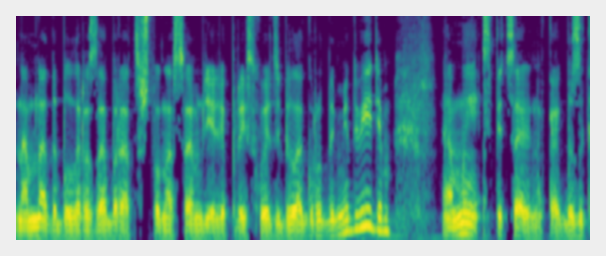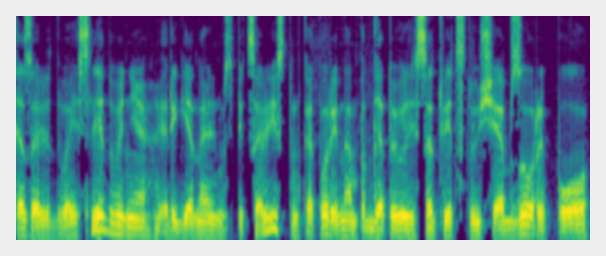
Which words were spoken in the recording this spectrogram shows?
нам надо было разобраться, что на самом деле происходит с белогрудым медведем. А мы специально как бы заказали два исследования региональным специалистам, которые нам подготовили соответствующие обзоры по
